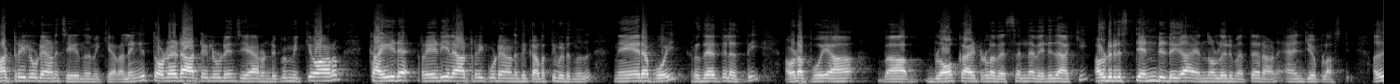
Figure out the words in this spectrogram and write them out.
ആർട്ടറിയിലൂടെയാണ് ചെയ്യുന്നത് മിക്കവാറും. അല്ലെങ്കിൽ തൊടയുടെ ആർട്ടറിയിലൂടെയും ചെയ്യാറുണ്ട്. ഇപ്പോൾ മിക്കവാറും കൈയുടെ റേഡിയൽ ആർട്ടറി കൂടെയാണ് ഇത് കടത്തിവിടുന്നത്. നേരെ പോയി ഹൃദയത്തിലെത്തി അവിടെ പോയി ആ ബ്ലോക്ക് ആയിട്ടുള്ള വെസലിനെ വലുതാക്കി അവിടെ ഒരു സ്റ്റെൻഡ് ഇടുക എന്നുള്ളൊരു മെത്തേഡാണ് ആൻജിയോപ്ലാസ്റ്റി അത്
